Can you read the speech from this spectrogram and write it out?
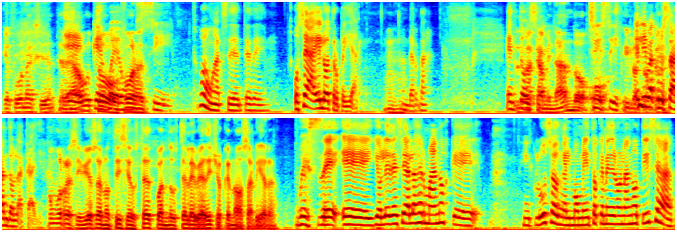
¿Que fue un accidente de eh, auto que o fue un- una- Sí, fue un accidente de... O sea, él lo atropellaron, en verdad. ¿Él Entonces, iba caminando? sí, o- sí, él iba cruzando la calle. ¿Cómo recibió esa noticia usted cuando usted le había dicho que no saliera? Pues eh, eh, yo le decía a los hermanos que Incluso en el momento que me dieron la noticia,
